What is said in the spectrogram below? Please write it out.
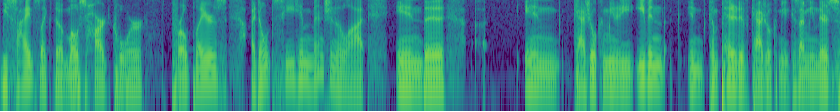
besides like the most hardcore pro players, I don't see him mentioned a lot in the uh, in casual community, even in competitive casual community. Because I mean, there's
